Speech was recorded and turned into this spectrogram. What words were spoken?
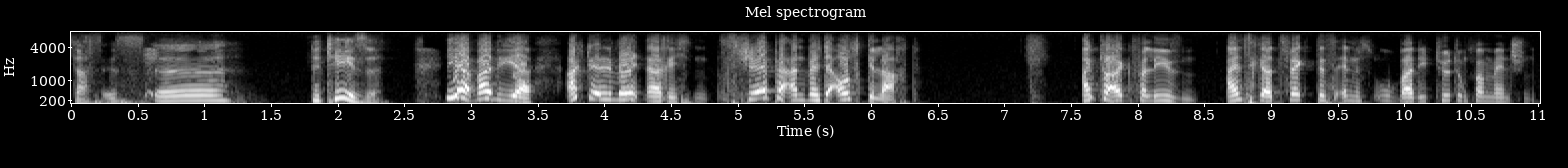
Das ist, äh, eine These. Hier, warte hier. Aktuelle Weltnachrichten. Scherpe-Anwälte ausgelacht. Anklage verlesen. Einziger Zweck des NSU war die Tötung von Menschen.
